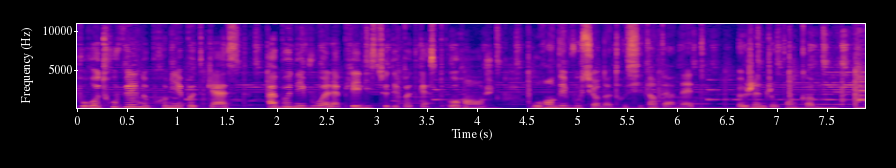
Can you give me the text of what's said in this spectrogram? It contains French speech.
Pour retrouver nos premiers podcasts, abonnez-vous à la playlist des podcasts Orange ou rendez-vous sur notre site internet eugenjo.com.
